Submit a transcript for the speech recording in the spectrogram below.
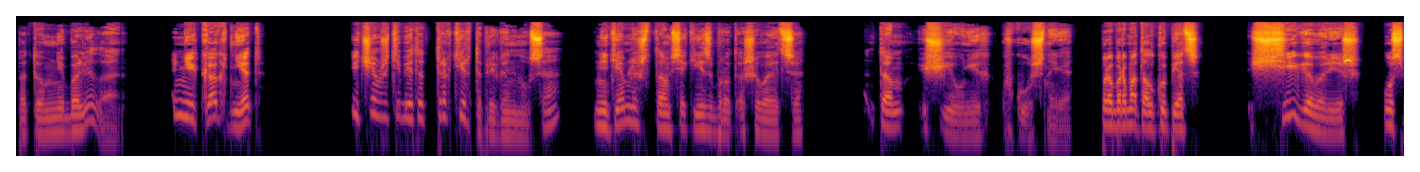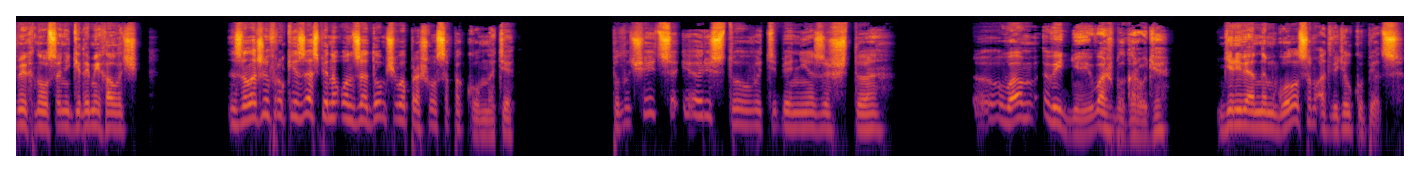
потом не болела? Никак нет. И чем же тебе этот трактир-то приглянулся, а? Не тем ли, что там всякий изброд ошивается? Там щи у них вкусные, — пробормотал купец. Щи, говоришь? — усмехнулся Никита Михайлович. Заложив руки за спину, он задумчиво прошелся по комнате. — Получается, и арестовывать тебя не за что. — Вам виднее, ваше благородие, — деревянным голосом ответил купец.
